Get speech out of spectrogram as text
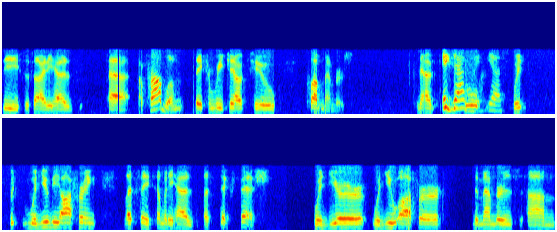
the society, has uh, a problem, they can reach out to club members. Now, exactly yes would, would would you be offering? Let's say somebody has a sick fish. Would your would you offer the members, um,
